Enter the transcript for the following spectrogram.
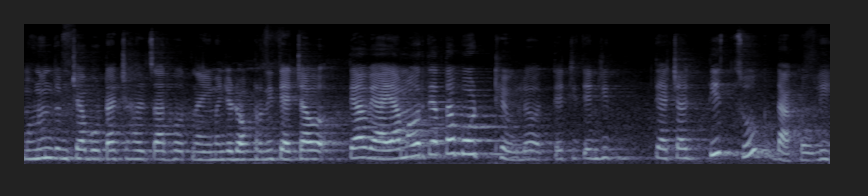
म्हणून तुमच्या बोटाची हालचाल होत नाही. म्हणजे डॉक्टरनी त्याच्या त्या व्यायामावर ते आता बोट ठेवलं. त्याची त्यांची त्याच्या तीच चूक दाखवली.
